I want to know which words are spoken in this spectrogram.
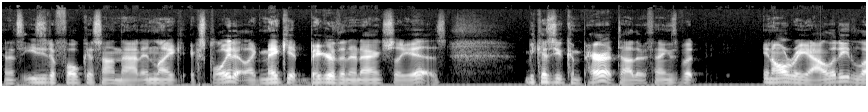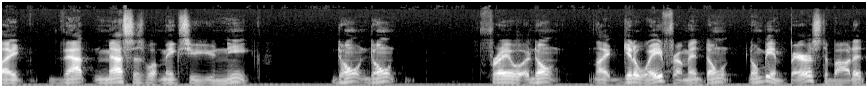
and it's easy to focus on that and like exploit it, like make it bigger than it actually is, because you compare it to other things. But in all reality, like that mess is what makes you unique. Don't don't fray don't like get away from it. Don't don't be embarrassed about it.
